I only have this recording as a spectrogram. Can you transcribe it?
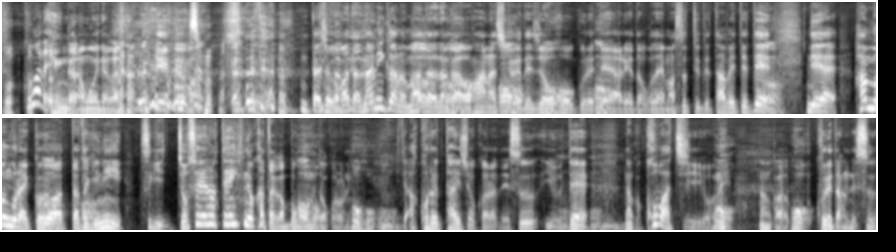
食われへんかな思いながら。大将がまた何かのまたなんかお話しかけて情報をくれてありがとうございますって言って食べててで半分ぐらい食い終わった時に次女性の店員の方が僕のところに来て「あこれ大将からです」言うてなんか小鉢をねなんかくれたんです。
